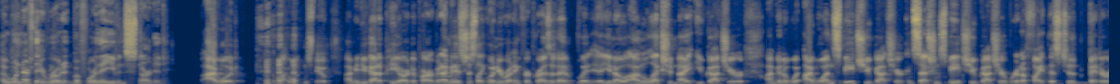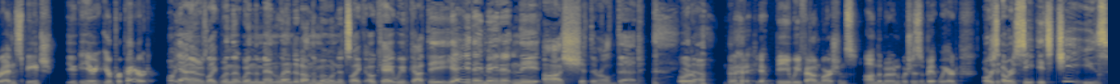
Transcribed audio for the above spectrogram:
I wonder if they wrote it before they even started. I would. Why wouldn't you? I mean, you got a PR department. I mean, it's just like when you're running for president. When, uh, you know, on election night, you've got your "I'm going to I won" speech. You've got your concession speech. You've got your "We're going to fight this to the bitter end" speech. You, you're, you're prepared. Well, yeah, it was like when the when the men landed on the moon. It's like, okay, we've got the yay, they made it, and the oh shit, they're all dead. Or, you know, yeah. B, we found Martians on the moon, which is a bit weird. or or C, it's cheese.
